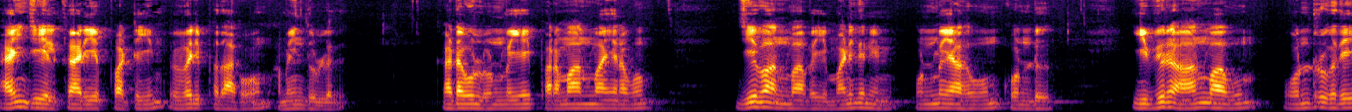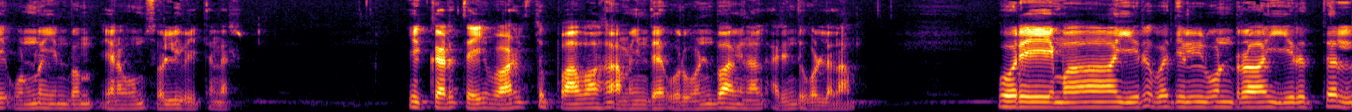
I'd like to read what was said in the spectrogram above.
ஐஞ்சியல் காரியப்பாட்டையும் விவரிப்பதாகவும் அமைந்துள்ளது. கடவுள் உண்மையை பரமான்மா எனவும் ஜீவான்மாவை மனிதனின் உண்மையாகவும் கொண்டு இவ்விரு ஆன்மாவும் ஒன்றுவதே உண்மை இன்பம் எனவும் சொல்லி வைத்தனர். இக்கருத்தை வாழ்த்து பாவாக அமைந்த ஒரு ஒன்பாவினால் அறிந்து கொள்ளலாம். ஒரே மா இருபதில் ஒன்றாய் இருத்தல்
